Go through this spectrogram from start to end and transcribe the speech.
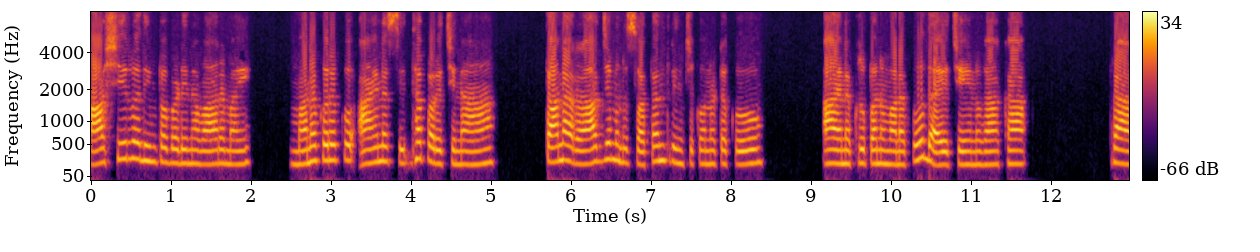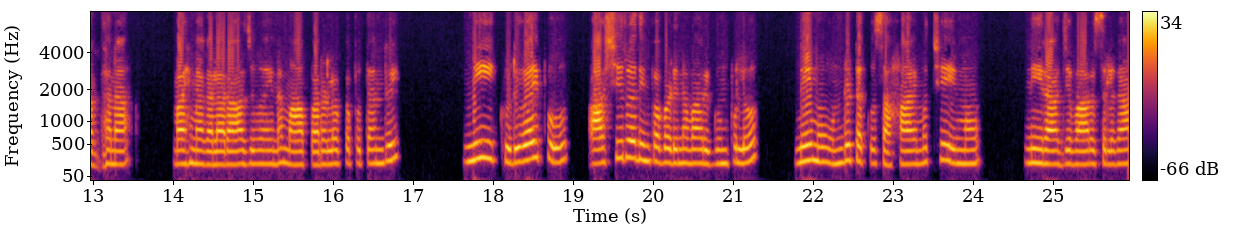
ఆశీర్వదింపబడిన వారమై మన కొరకు ఆయన సిద్ధపరిచిన తన రాజ్యమును స్వతంత్రించుకొనుటకు ఆయన కృపను మనకు దయచేయునుగాక. ప్రార్థన. మహిమగల రాజు అయిన మా పరలోకపు తండ్రి నీ కుడివైపు ఆశీర్వదింపబడిన వారి గుంపులో మేము ఉండుటకు సహాయము చేయము. నీ రాజ్య వారసులుగా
